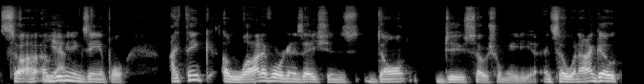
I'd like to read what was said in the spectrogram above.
So I'll, I'll yeah. give you an example. I think a lot of organizations don't do social media. And so when I go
